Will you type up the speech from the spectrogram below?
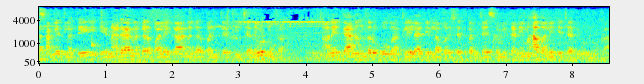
सांगितलं की येणाऱ्या नगरपालिका नगरपंचायतीच्या निवडणुका आणि त्यानंतर होऊ घातलेल्या जिल्हा परिषद पंचायत समिती आणि महापालिकेच्या निवडणुका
